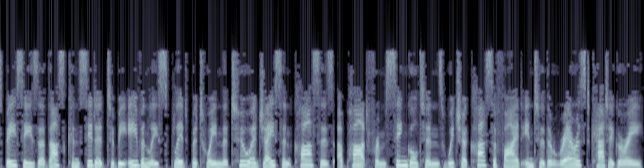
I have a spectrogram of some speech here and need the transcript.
species are thus considered to be evenly split between the two adjacent classes apart from singletons which are classified into the rarest category.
